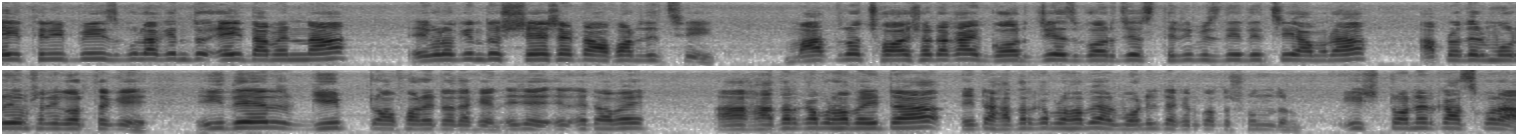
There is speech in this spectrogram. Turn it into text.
এই থ্রি পিসগুলো কিন্তু এই দামের না। এগুলো কিন্তু শেষ একটা অফার দিচ্ছি। মাত্র ছয়শো টাকায় গর্জেস গর্জেস থ্রি পিস দিয়ে দিচ্ছি আমরা আপনাদের মরিয়ম শাড়ি ঘর থেকে। ঈদের গিফট অফার এটা দেখেন, এই যে এটা হবে হাতার কাপড় হবে এটা এটা হাতার কাপড় হবে আর বডি দেখেন কত সুন্দর। স্টোনের কাজ করা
